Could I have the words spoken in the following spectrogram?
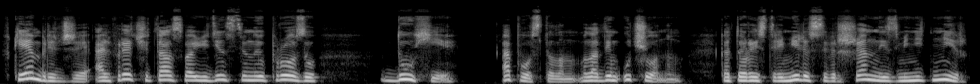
в Кембридже Альфред читал свою единственную прозу «Духи» апостолам, молодым ученым, которые стремились совершенно изменить мир,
